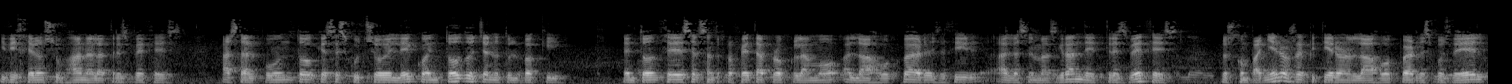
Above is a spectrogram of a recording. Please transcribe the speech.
y dijeron Subhanallah tres veces, hasta el punto que se escuchó el eco en todo Janatul Baqi. Entonces el santo profeta proclamó Allahu Akbar, es decir, Allah es el más grande, tres veces. Los compañeros repitieron Allahu Akbar después de él,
